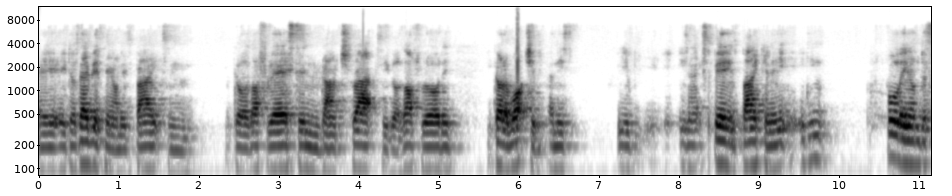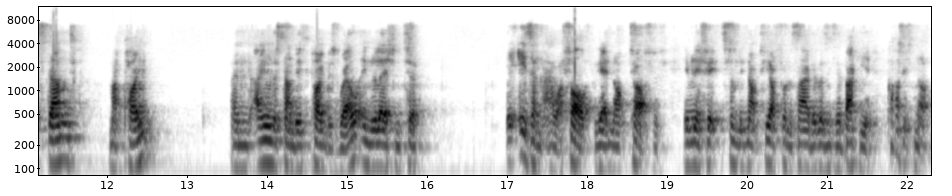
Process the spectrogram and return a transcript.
He, he does everything on his bikes and goes off racing down tracks, he goes off roading. You've got to watch him, and he's he, he's an experienced biker, and he, he didn't fully understand my point, and I understand his point as well in relation to it isn't our fault to get knocked off, even if it somebody knocks you off from the side or goes into the back of you. Of course, it's not.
